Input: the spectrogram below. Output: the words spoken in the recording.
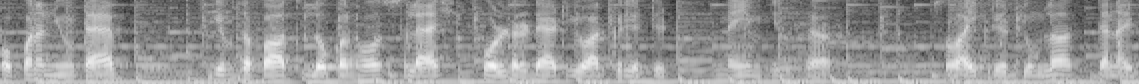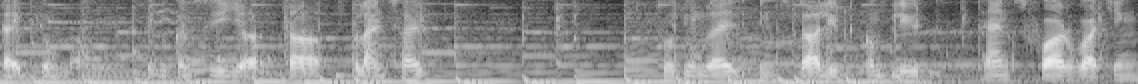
open a new tab. Give the path localhost slash folder that you are created. Name is here. So i create joomla then i type joomla. So you can see uh, the client side. So joomla is installed complete. Thanks for watching.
